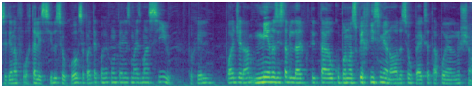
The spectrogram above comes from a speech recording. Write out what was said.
você tendo fortalecido o seu corpo você pode até correr com um tênis mais macio porque ele pode gerar menos instabilidade porque ele está ocupando uma superfície menor do seu pé que você está apoiando no chão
